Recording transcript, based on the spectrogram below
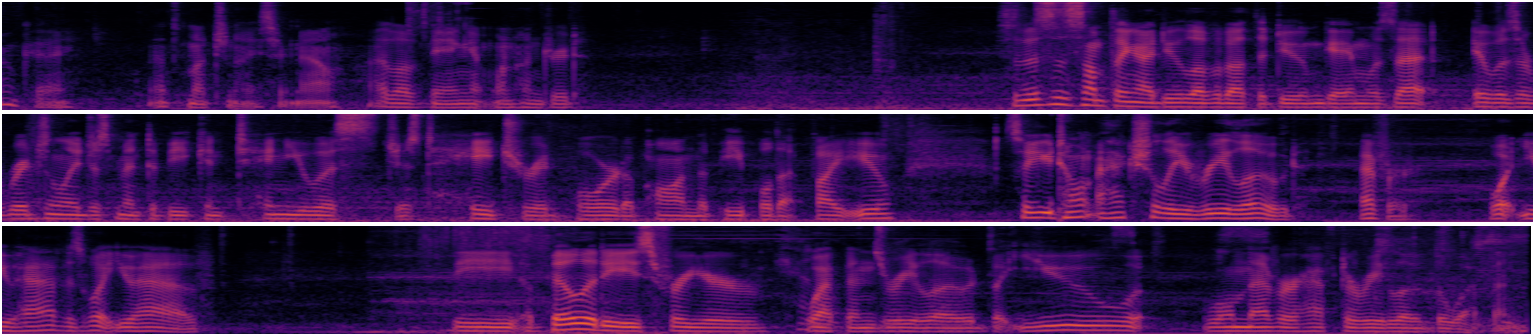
Okay. That's much nicer now. I love being at 100. So this is something I do love about the Doom game was that it was originally just meant to be continuous just hatred poured upon the people that fight you. So you don't actually reload ever. What you have is what you have. The abilities for your weapons reload, but you will never have to reload the weapon.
